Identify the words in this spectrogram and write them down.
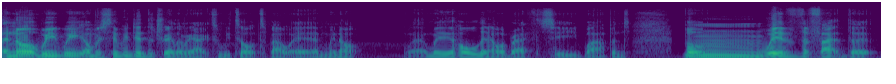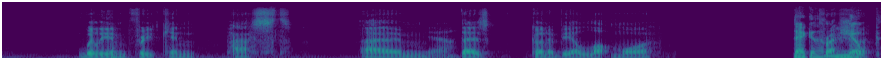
I know we, we obviously we did the trailer react and we talked about it and we're not we're holding our breath to see what happens. But Mm. with the fact that William Friedkin passed, um, yeah. there's gonna be a lot more. They're gonna Pressure. milk.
